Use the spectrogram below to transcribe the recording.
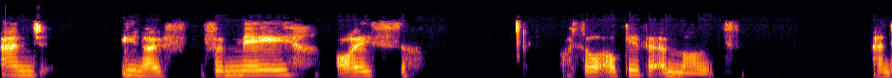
And, you know, f- for me, I, th- I thought I'll give it a month. And,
